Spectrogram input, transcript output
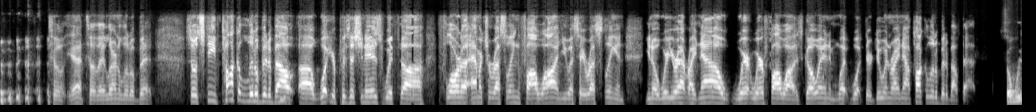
till yeah till they learn a little bit so steve talk a little bit about uh, what your position is with uh, florida amateur wrestling fawa and usa wrestling and you know where you're at right now where where fawa is going and what what they're doing right now talk a little bit about that So we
